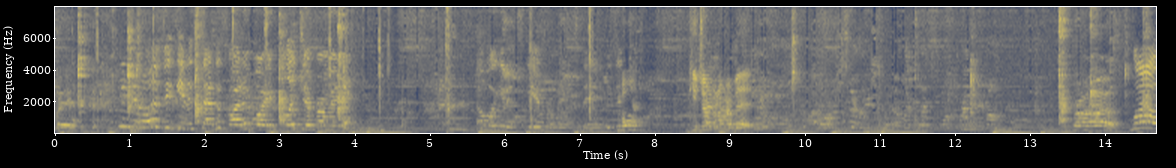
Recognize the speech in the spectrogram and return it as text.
you know what? She's getting satisfied boy flinching from it. That boy getting scared from it instead. Is it Both. Keep jumping on her bed. Bruh. Whoa,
